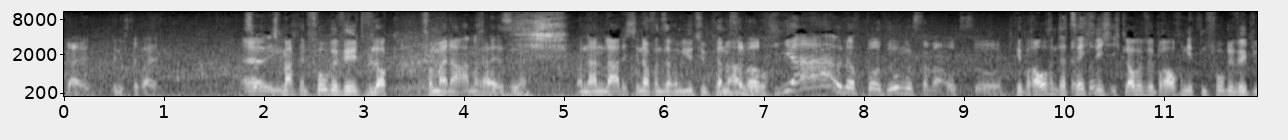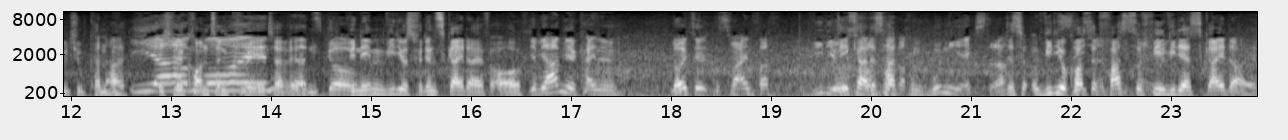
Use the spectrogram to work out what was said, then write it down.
geil, bin ich dabei. Ähm, ich mache einen Vogelwild-Vlog von meiner Anreise. Und dann lade ich den auf unserem YouTube-Kanal hoch. ja, und auf Bordeaux musst du aber auch so. Wir brauchen tatsächlich, ich glaube, wir brauchen jetzt einen Vogelwild-YouTube-Kanal. Ja, ich will Content moin. Creator werden. Let's go. Wir nehmen Videos für den Skydive auf. Ja, wir haben hier keine. Leute, das war einfach Videos. Dicker, das hat- einfach ein Huni extra. Das Video ich kostet fast so viel wie der Skydive.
